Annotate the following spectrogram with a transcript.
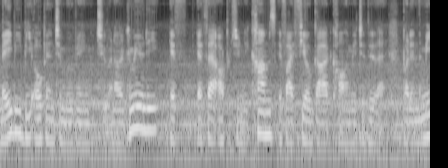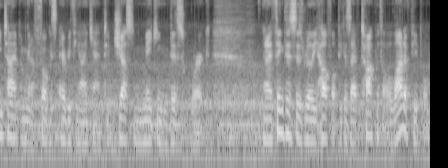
maybe be open to moving to another community if if that opportunity comes if i feel god calling me to do that but in the meantime i'm going to focus everything i can to just making this work and i think this is really helpful because i've talked with a lot of people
